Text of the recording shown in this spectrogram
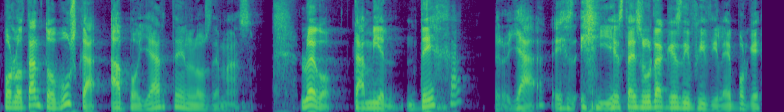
por lo tanto, busca apoyarte en los demás. Luego, también deja pero ya, y esta es una que es difícil, ¿eh? porque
